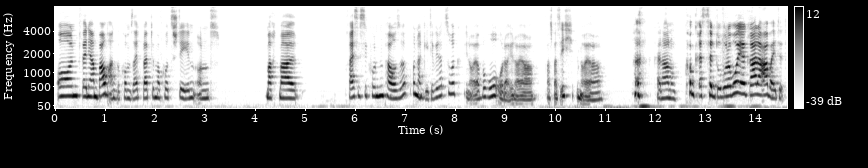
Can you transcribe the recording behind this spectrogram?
Und wenn ihr am Baum angekommen seid, bleibt ihr mal kurz stehen und macht mal 30 Sekunden Pause und dann geht ihr wieder zurück in euer Büro oder in euer, was weiß ich, in euer keine Ahnung, Kongresszentrum oder wo ihr gerade arbeitet.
